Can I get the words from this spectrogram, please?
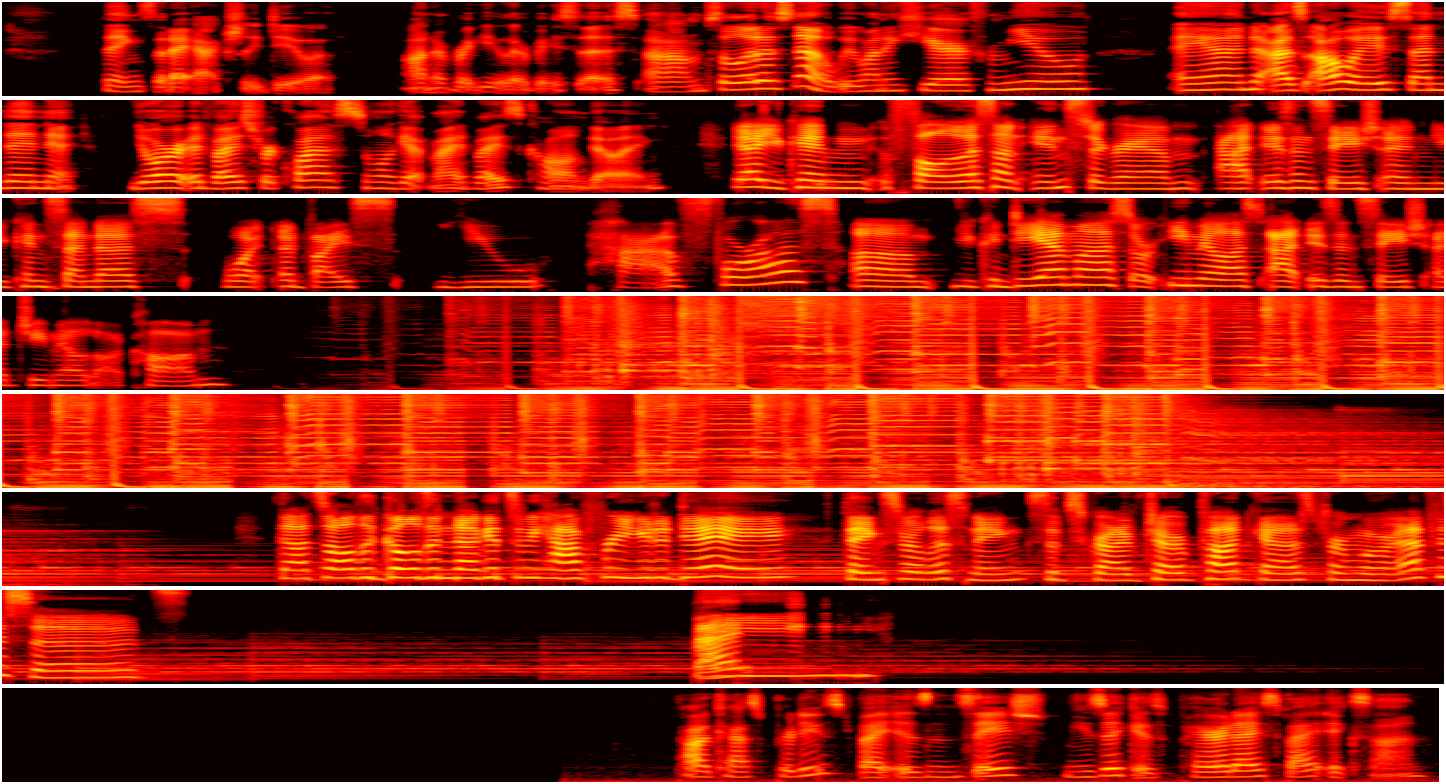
things that I actually do on a regular basis. Um, so let us know. We want to hear from you. And as always, send in your advice requests and we'll get my advice column going. Yeah, you can follow us on Instagram at isn't and you can send us what advice you have for us. Um, you can DM us or email us at isn't at gmail.com. That's all the golden nuggets we have for you today. Thanks for listening. Subscribe to our podcast for more episodes. Bye. Podcast produced by Isn't Music is Paradise by Ikson.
